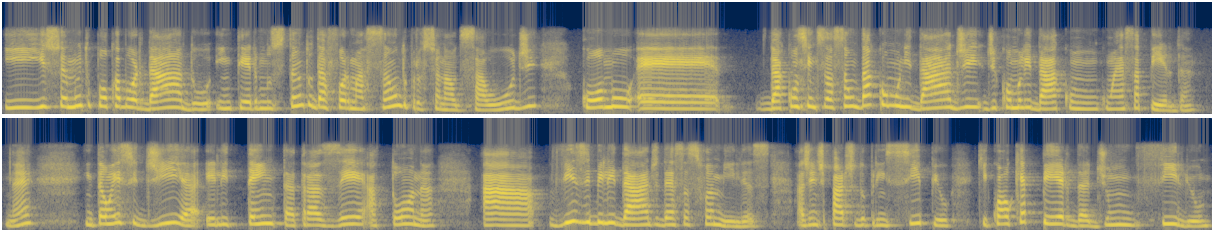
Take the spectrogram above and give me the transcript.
E isso é muito pouco abordado em termos tanto da formação do profissional de saúde, como é, da conscientização da comunidade de como lidar com, com essa perda, né? Então, esse dia, ele tenta trazer à tona a visibilidade dessas famílias. A gente parte do princípio que qualquer perda de um filho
